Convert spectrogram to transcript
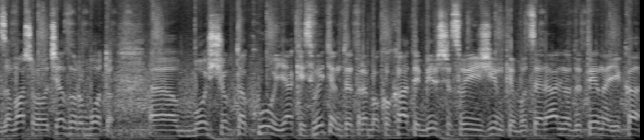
за вашу величезну роботу. Е, бо щоб таку якість витягнути, треба кохати більше своєї жінки, бо це реально дитина, яка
